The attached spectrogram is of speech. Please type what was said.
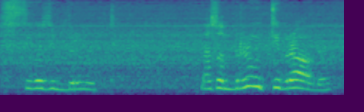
Sti così brutti. Ma sono brutti proprio.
